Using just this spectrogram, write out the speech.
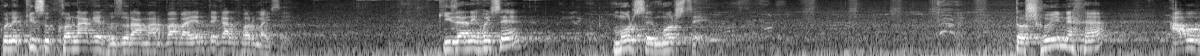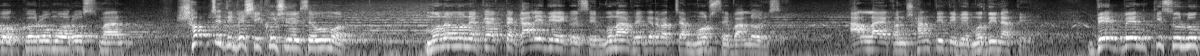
বলে কিছুক্ষণ আগে হুজুর আমার বাবা এতেকাল ফরমাইছে। কি জানি হয়েছে মরছে মরছে। তো শুই না, আবু বক্কর, উমর ওসমান সবচেয়ে বেশি খুশি হয়েছে উমর। মনে মনে একটা গালি দিয়ে গেছে মুনাফেকের বাচ্চা মরছে, ভালো হয়েছে। আল্লাহ এখন শান্তি দিবে মদিনাতে। দেখবেন কিছু লোক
